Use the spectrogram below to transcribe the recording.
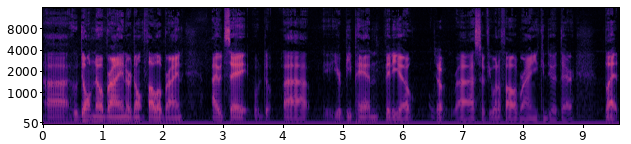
uh, who don't know Brian or don't follow Brian, I would say uh, your BPAN video. Yep, Uh, so if you want to follow Brian, you can do it there. But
